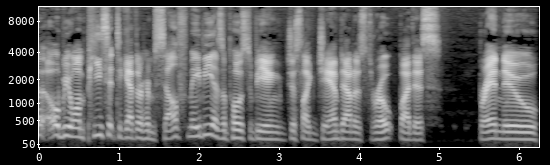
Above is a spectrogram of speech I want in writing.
Obi Wan piece it together himself, maybe, as opposed to being just like jammed down his throat by this brand new,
